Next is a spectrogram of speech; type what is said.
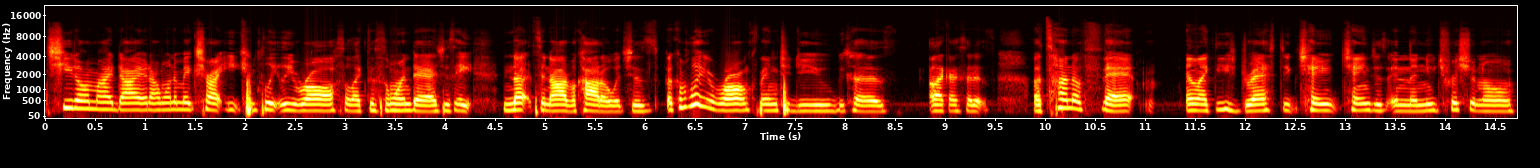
cheat on my diet. I want to make sure I eat completely raw. So like this one day, I just ate nuts and avocado, which is a completely wrong thing to do because, like I said, it's a ton of fat and like these drastic cha- changes in the nutritional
